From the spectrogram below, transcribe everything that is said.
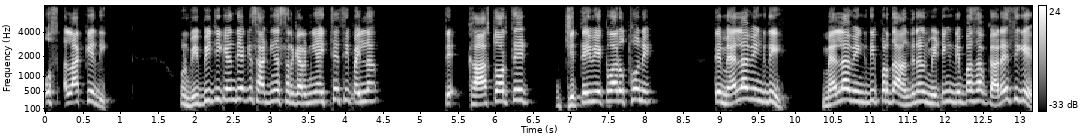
ਉਸ ਇਲਾਕੇ ਦੀ। ਹੁਣ ਬੀਬੀ ਜੀ ਕਹਿੰਦੇ ਆ ਕਿ ਸਾਡੀਆਂ ਸਰਗਰਮੀਆਂ ਇੱਥੇ ਸੀ ਪਹਿਲਾਂ ਤੇ ਖਾਸ ਤੌਰ ਤੇ ਜਿੱਤੇ ਵੀ ਇੱਕ ਵਾਰ ਉੱਥੋਂ ਨੇ। ਤੇ ਮਹਿਲਾ ਵਿੰਗ ਦੀ, ਮਹਿਲਾ ਵਿੰਗ ਦੀ ਪ੍ਰਧਾਨ ਦੇ ਨਾਲ ਮੀਟਿੰਗ ਡਿੰਪਾ ਸਾਹਿਬ ਕਰ ਰਹੇ ਸੀਗੇ।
